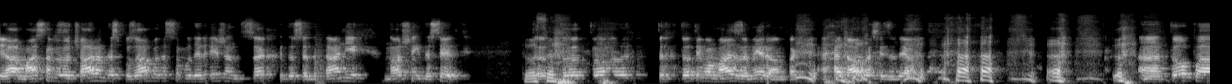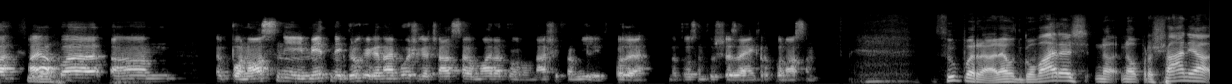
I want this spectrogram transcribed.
ja, malo sem razočaran, da sem pozabil, da sem udeležen vseh dosedanjih nočnih deset. To, to, to, to, to, to ti bom malo zameril, ampak dobro si zadeval. Uh, to pa, ja, pa um, ponosni imetnik drugega najboljšega časa v maratonu v naši familiji. Tako da na to sem tu še zaenkrat ponosen. Super, ne, odgovarjaš na, na vprašanja,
